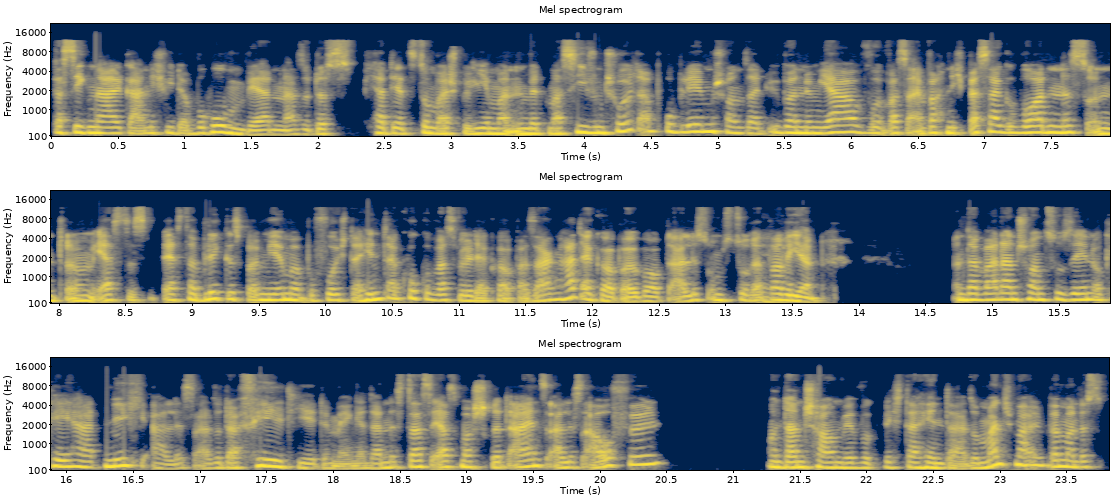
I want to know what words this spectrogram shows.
das Signal gar nicht wieder behoben werden. Also das, ich hatte jetzt zum Beispiel jemanden mit massiven Schulterproblemen schon seit über einem Jahr, wo, was einfach nicht besser geworden ist. Und ähm, erstes, erster Blick ist bei mir immer, bevor ich dahinter gucke, was will der Körper sagen? Hat der Körper überhaupt alles, um es zu reparieren? Ja. Und da war dann schon zu sehen, okay, er hat nicht alles, also da fehlt jede Menge. Dann ist das erstmal Schritt eins, alles auffüllen. Und dann schauen wir wirklich dahinter. Also manchmal, wenn man das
